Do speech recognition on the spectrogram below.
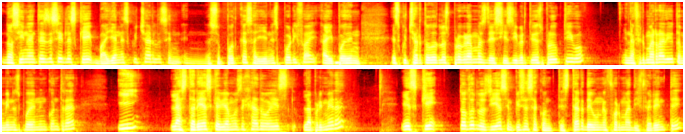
no sin antes decirles que vayan a escucharles en, en, nuestro podcast ahí en Spotify. Ahí pueden escuchar todos los programas de Si es divertido es productivo. En la firma radio también nos pueden encontrar. Y las tareas que habíamos dejado es, la primera es que todos los días empiezas a contestar de una forma diferente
